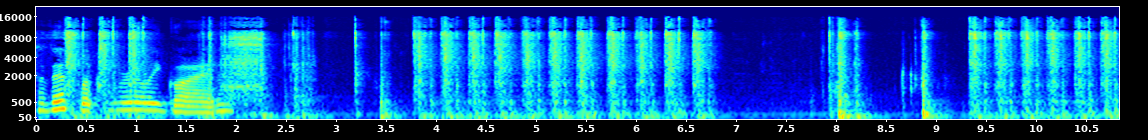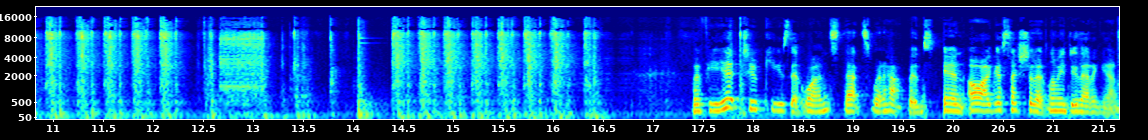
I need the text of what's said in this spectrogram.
So this looks really good. If you hit two keys at once, that's what happens. And, oh, I guess I should have, let me do that again.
